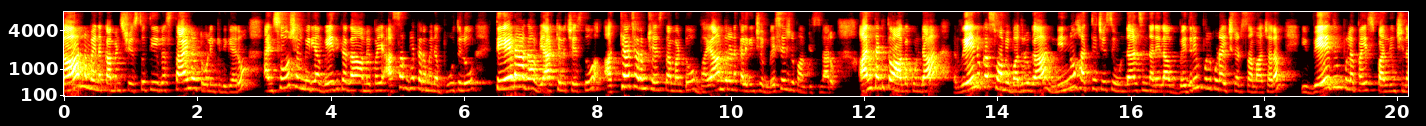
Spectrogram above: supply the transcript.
దారుణమైన కామెంట్స్ చేస్తూ తీవ్ర స్థాయిలో ట్రోలింగ్కి దిగారు. అండ్ సోషల్ మీడియా వేదికగా ఆమెపై అసభ్యకరమైన బూతులు తేడాగా వ్యాఖ్యలు చేస్తూ అత్యాచారం చేస్తామంటూ భయాందోళన కలిగించే మెసేజ్లు పంపిస్తున్నారు. అంతటితో ఆగకుండా రేణుక స్వామి బదులుగా నిన్ను హత్య చేసి ఉండాల్సిందనేలా బెదిరింపులు కూడా ఇచ్చినట్టు సమాచారం ఈ వేధింపులపై స్పందించిన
